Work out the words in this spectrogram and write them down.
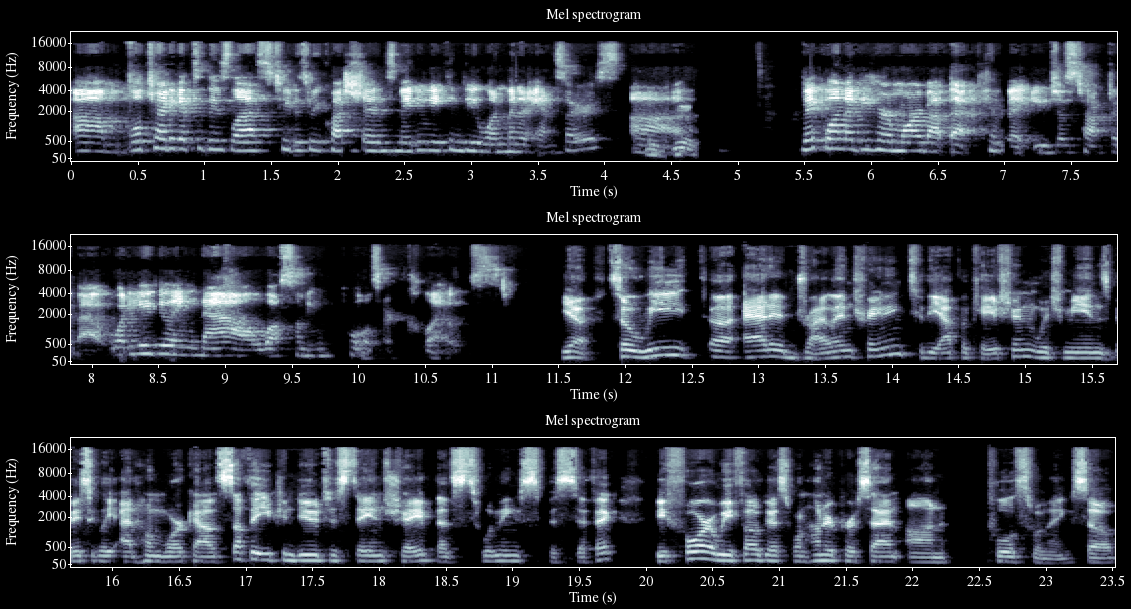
Um, we'll try to get to these last two to three questions. Maybe we can do one minute answers. Uh, Vic wanted to hear more about that pivot you just talked about. What are you doing now while swimming pools are closed? Yeah, so we uh, added dryland training to the application, which means basically at home workouts, stuff that you can do to stay in shape that's swimming specific. Before we focus 100% on pool swimming. So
